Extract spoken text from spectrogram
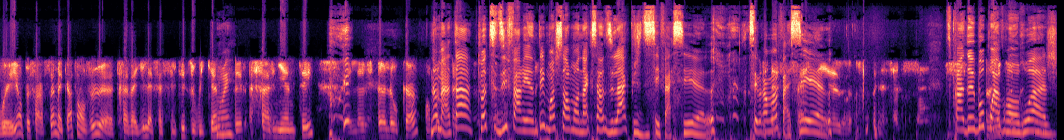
Oui, on peut faire ça, mais quand on veut euh, travailler la facilité du week-end, Oui. dire farniente, la vida loca. on Non, mais attends, toi, tu dis fariente. Moi, je sors mon accent du lac, puis je dis c'est facile. c'est vraiment facile. Tu prends deux beaux poivrons rouges.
